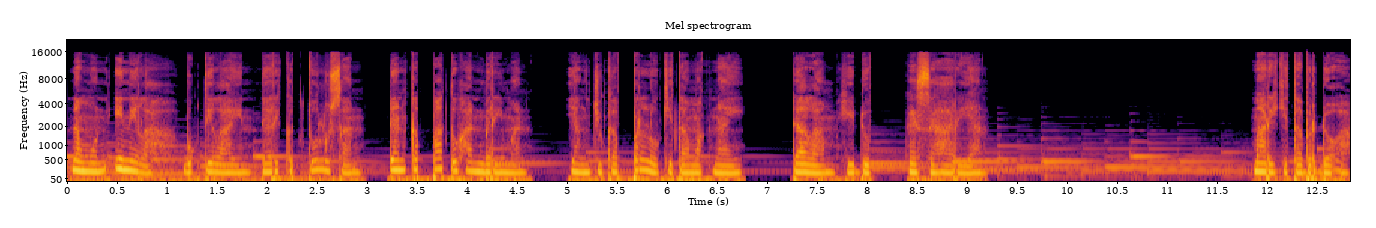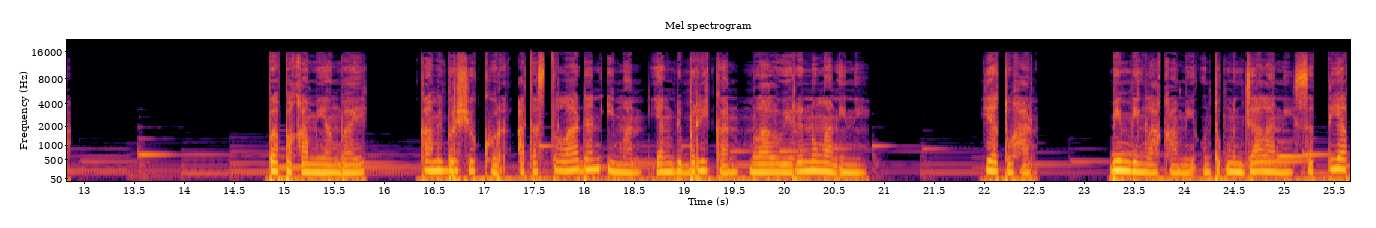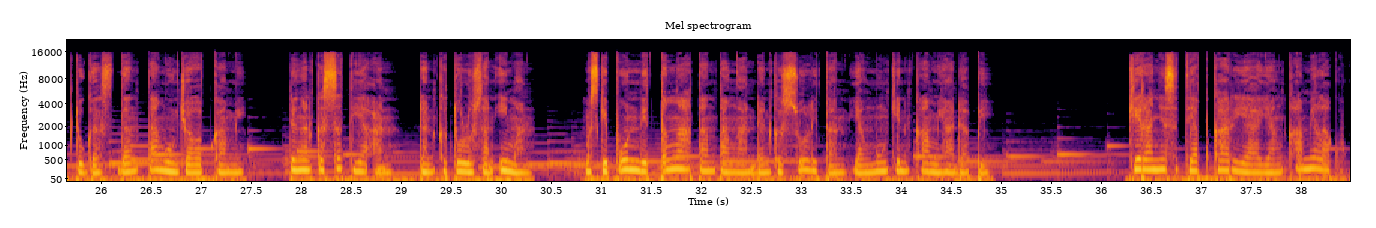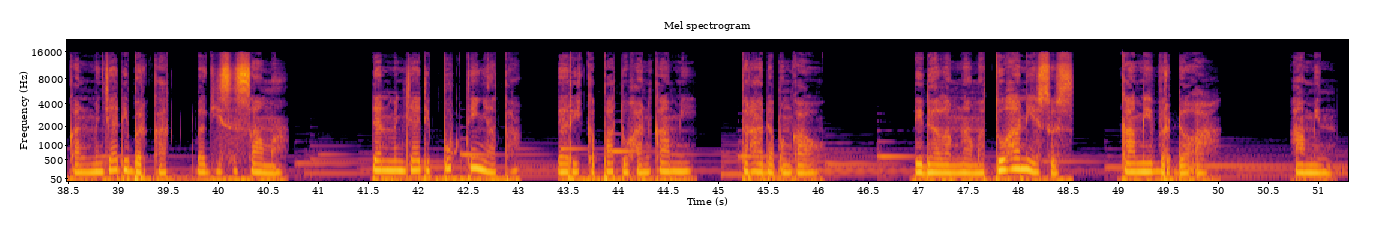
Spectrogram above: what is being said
Namun, inilah bukti lain dari ketulusan dan kepatuhan beriman yang juga perlu kita maknai dalam hidup keseharian. Mari kita berdoa. Bapa kami yang baik, kami bersyukur atas teladan iman yang diberikan melalui renungan ini. Ya Tuhan, bimbinglah kami untuk menjalani setiap tugas dan tanggung jawab kami dengan kesetiaan dan ketulusan iman, meskipun di tengah tantangan dan kesulitan yang mungkin kami hadapi. Kiranya setiap karya yang kami lakukan menjadi berkat bagi sesama dan menjadi bukti nyata dari kepatuhan kami terhadap Engkau. Di dalam nama Tuhan Yesus, kami berdoa. Amin.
